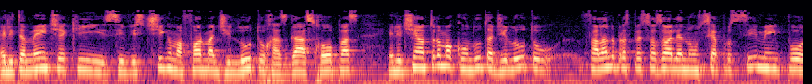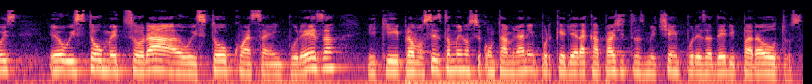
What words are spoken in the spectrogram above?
Ele também tinha que se vestir em uma forma de luto, rasgar as roupas. Ele tinha toda uma conduta de luto falando para as pessoas, olha, não se aproximem, pois eu estou metzorá, eu estou com essa impureza, e que para vocês também não se contaminarem, porque ele era capaz de transmitir a impureza dele para outros.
